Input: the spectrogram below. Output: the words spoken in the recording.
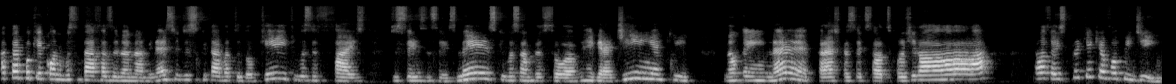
Até porque quando você estava fazendo a anamnese, você disse que estava tudo ok, que você faz de seis a seis meses, que você é uma pessoa regradinha, que não tem, né, prática sexual disponível, lá, lá, lá. Ela fez, por que, que eu vou pedir?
